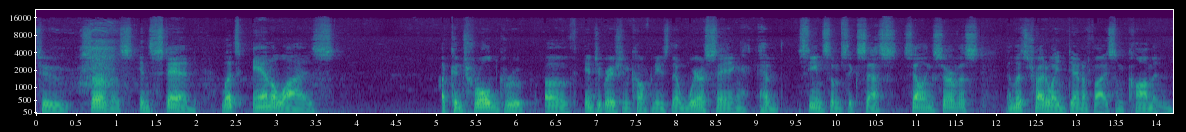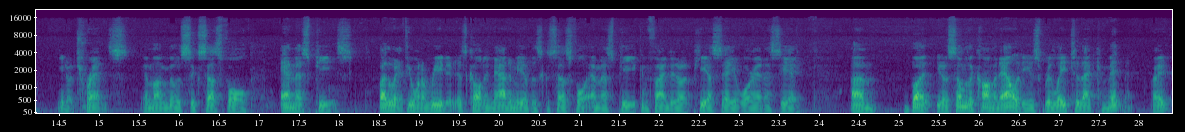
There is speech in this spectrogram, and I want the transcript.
to service. Instead, let's analyze a controlled group of integration companies that we're saying have seen some success selling service, and let's try to identify some common, you know, trends among those successful MSPs. By the way, if you want to read it, it's called Anatomy of a Successful MSP. You can find it on PSA or NSCA. Um, but you know, some of the commonalities relate to that commitment, right?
